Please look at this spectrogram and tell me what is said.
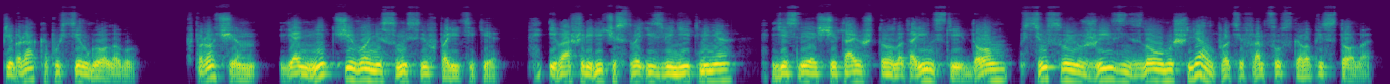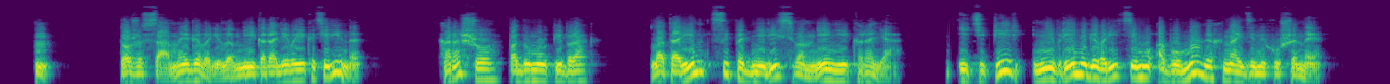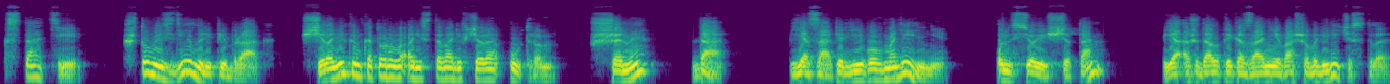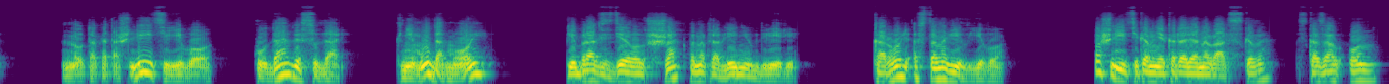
Пибрак опустил голову. Впрочем, я ничего не смыслю в политике, и Ваше Величество извинит меня, если я считаю, что Лотаринский дом всю свою жизнь злоумышлял против французского престола. Хм, то же самое говорила мне и королева Екатерина. Хорошо, подумал Пибрак, лотаринцы поднялись во мнении короля. И теперь не время говорить ему о бумагах, найденных у Шене. Кстати, что вы сделали, Пибрак, с человеком, которого арестовали вчера утром. Шене? Да. Я запер его в молельне. Он все еще там? Я ожидал приказания вашего величества. Ну так отошлите его. Куда, государь? К нему домой? Пибрак сделал шаг по направлению к двери. Король остановил его. «Пошлите ко мне короля Наварского», — сказал он.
